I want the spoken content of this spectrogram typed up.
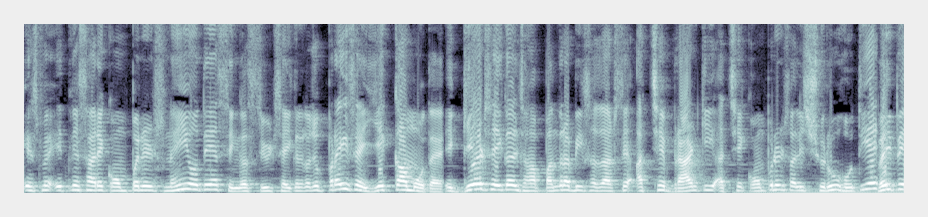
इसमें इतने सारे कॉम्पोनेंट्स नहीं होते हैं सिंगल स्पीड साइकिल का, जो प्राइस है, ये कम होता है। एक गियर साइकिल जहाँ पंद्रह बीस हज़ार से अच्छे ब्रांड की, अच्छे कंपोनेंट्स वाली शुरू होती है, वहीं पे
